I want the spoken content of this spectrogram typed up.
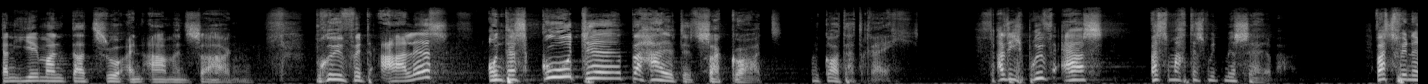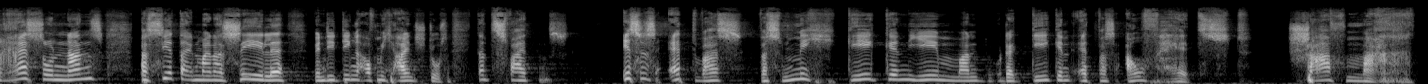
Kann jemand dazu ein Amen sagen? Prüfet alles und das Gute behaltet, sagt Gott. Und Gott hat recht. Also ich prüfe erst, was macht es mit mir selber? Was für eine Resonanz passiert da in meiner Seele, wenn die Dinge auf mich einstoßen? Dann zweitens, ist es etwas, was mich gegen jemand oder gegen etwas aufhetzt, scharf macht,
